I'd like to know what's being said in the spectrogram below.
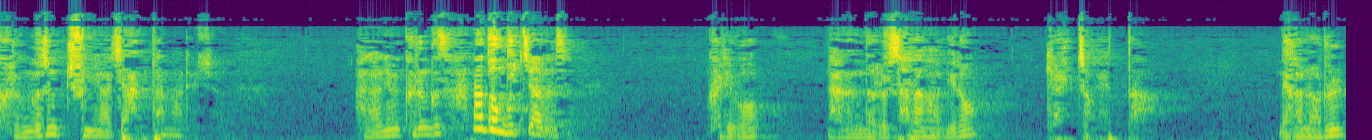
그런 것은 중요하지 않단 말이죠. 하나님은 그런 것을 하나도 묻지 않으세요. 그리고 나는 너를 사랑하기로 결정했다. 내가 너를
